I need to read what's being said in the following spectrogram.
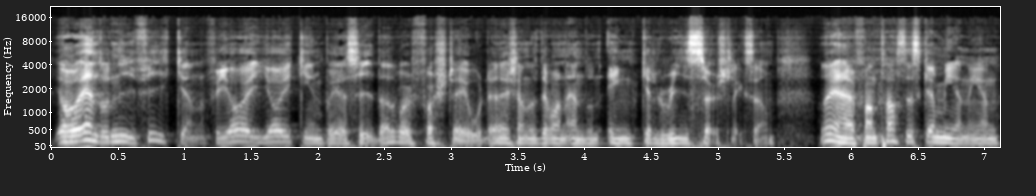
jag var ändå nyfiken, för jag, jag gick in på er sida, det var det första jag gjorde. Jag kände att det var en, ändå en enkel research. Liksom. Och det är den här fantastiska meningen,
